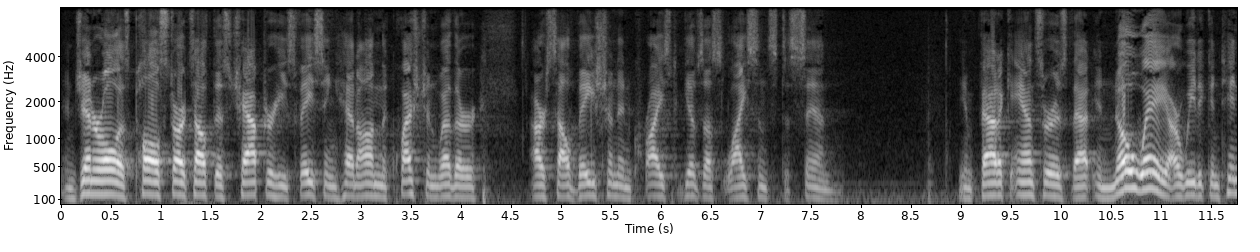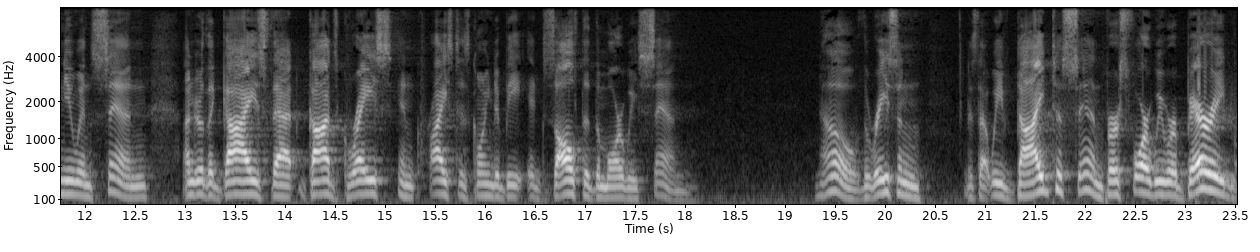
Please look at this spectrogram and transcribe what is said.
In general, as Paul starts out this chapter, he's facing head on the question whether our salvation in Christ gives us license to sin. The emphatic answer is that in no way are we to continue in sin under the guise that God's grace in Christ is going to be exalted the more we sin. No, the reason is that we've died to sin. Verse 4 We were buried,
